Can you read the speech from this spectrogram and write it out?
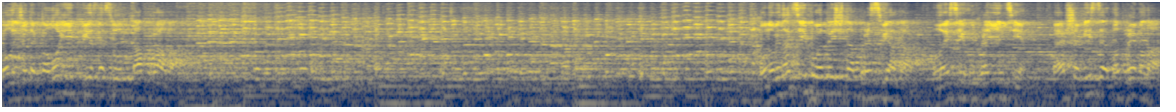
коледжу технології, бізнесу та права. Номінації Поетична присвята Лесі Українці перше місце отримала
